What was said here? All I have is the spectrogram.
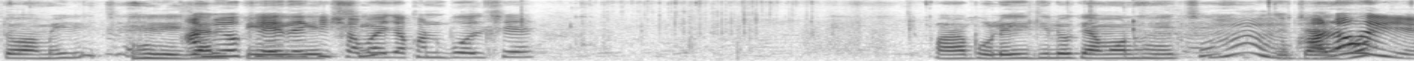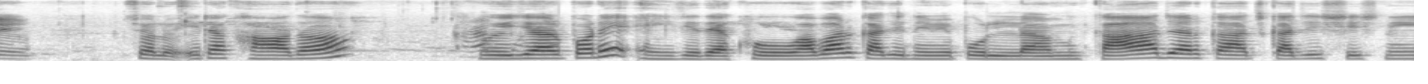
তো আমি রেজাল্ট আমিও পেয়ে খেয়ে দেখি সবাই যখন বলছে। ওরা বলেই দিল কেমন হয়েছে। ভালো হয়েছে। চলো এটা খাওয়া দাওয়া হয়ে যাওয়ার পরে এই যে দেখো আবার কাজে নেমে পড়লাম। কাজ আর কাজ কাজের শেষ নেই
